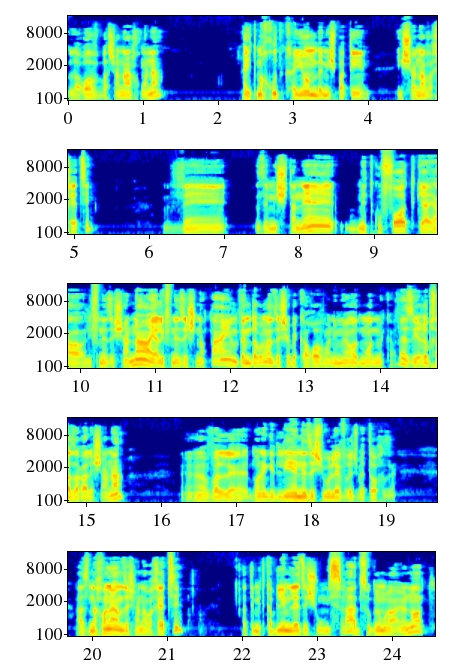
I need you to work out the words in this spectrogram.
לרוב בשנה האחרונה. ההתמחות כיום במשפטים היא שנה וחצי, ו... זה משתנה מתקופות, כי היה לפני זה שנה, היה לפני זה שנתיים, ומדברים על זה שבקרוב, אני מאוד מאוד מקווה, זה ירד חזרה לשנה. אבל אה, בוא נגיד, לי אין איזשהו leverage בתוך זה. אז נכון להיום זה שנה וחצי, אתם מתקבלים לאיזשהו משרד, סוגרים רעיונות,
